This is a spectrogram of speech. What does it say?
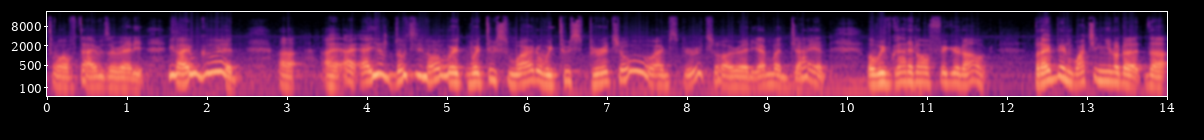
12 times already. You know, I'm good. Uh, I, I, I, don't you know, we're, we're too smart or we're too spiritual. Oh, I'm spiritual already. I'm a giant. Well, we've got it all figured out. But I've been watching, you know, the, the,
